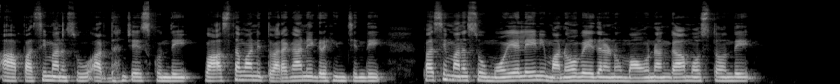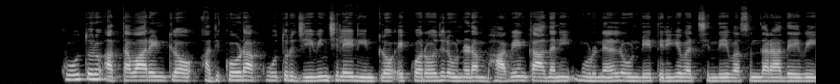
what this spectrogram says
ఆ పసి మనసు అర్థం చేసుకుంది. వాస్తవాన్ని త్వరగానే గ్రహించింది. పసి మనసు మోయలేని మనోవేదనను మౌనంగా మోస్తోంది. కూతురు అత్తవారింట్లో అది కూడా కూతురు జీవించలేని ఇంట్లో ఎక్కువ రోజులు ఉండడం భావ్యం కాదని మూడు నెలలు ఉండి తిరిగి వచ్చింది వసుంధరాదేవి.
